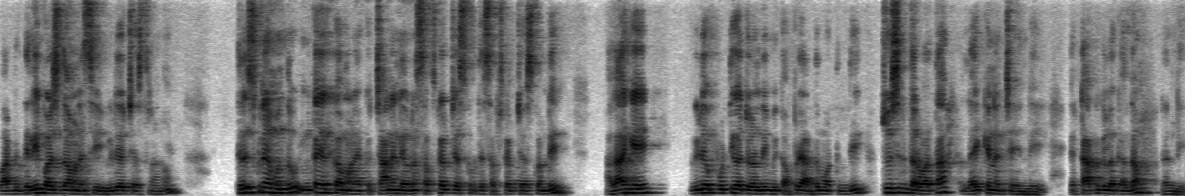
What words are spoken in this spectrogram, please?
వాటిని తెలియపరుచుదామనేసి వీడియో చేస్తున్నాను. తెలుసుకునే ముందు ఇంకా యొక్క మన యొక్క ఛానల్ ఏమైనా సబ్స్క్రైబ్ చేసుకోకపోతే సబ్స్క్రైబ్ చేసుకోండి. అలాగే వీడియో పూర్తిగా చూడండి మీకు అప్పుడే అర్థమవుతుంది. చూసిన తర్వాత లైక్ అయినా చేయండి. టాపిక్లోకి వెళ్దాం రండి.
